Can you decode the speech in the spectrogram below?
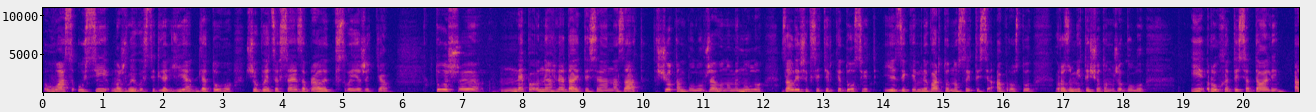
У вас усі можливості для, є для того, щоб ви це все забрали в своє життя. Тож е, не, не оглядайтеся назад, що там було, вже воно минуло. Залишився тільки досвід, з яким не варто носитися, а просто розуміти, що там вже було. І рухатися далі. А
